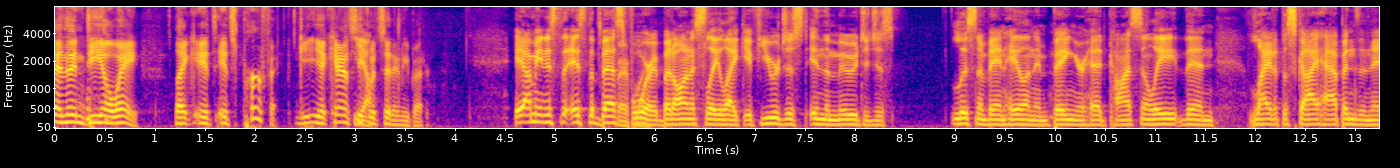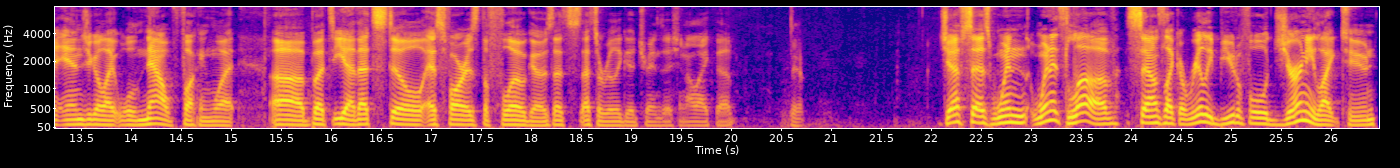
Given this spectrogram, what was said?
and then DOA. Like it's it's perfect. You, you can't Yeah. sequence it any better. Yeah, I mean, it's the it's the best Fair for play. it. But honestly, like if you were just in the mood to just listen to Van Halen and bang your head constantly, then Light Up the Sky happens and it ends. You go like, well, now fucking what? Uh, but yeah, that's still as far as the flow goes. That's that's a really good transition. I like that. Yeah. Jeff says when when it's love sounds like a really beautiful journey like tune,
